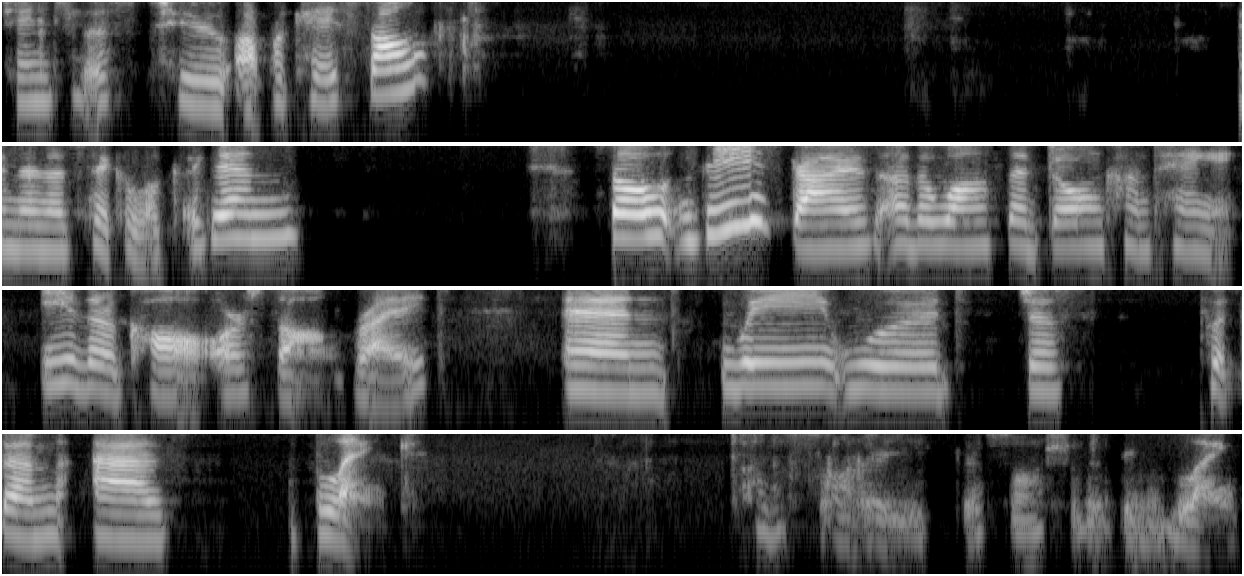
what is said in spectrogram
change this to uppercase song. And then let's take a look again. So these guys are the ones that don't contain either call or song, right? And we would just put them as blank. I'm sorry, this one should have been blank.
